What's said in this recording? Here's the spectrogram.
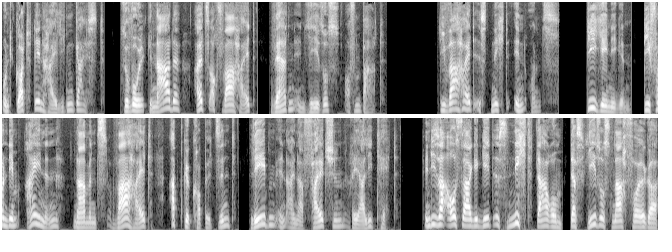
und Gott den Heiligen Geist. Sowohl Gnade als auch Wahrheit werden in Jesus offenbart. Die Wahrheit ist nicht in uns. Diejenigen, die von dem einen namens Wahrheit abgekoppelt sind, leben in einer falschen Realität. In dieser Aussage geht es nicht darum, dass Jesus Nachfolger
